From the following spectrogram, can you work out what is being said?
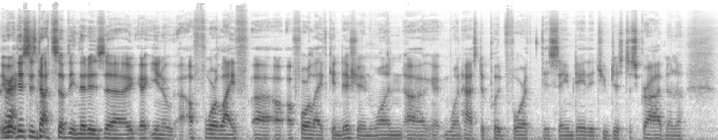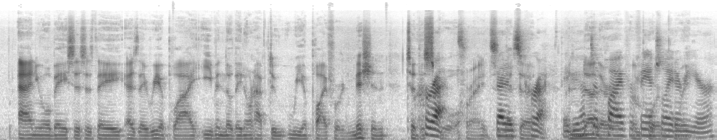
Correct. this is not something that is uh, you know a for life uh, a for life condition. One uh, one has to put forth the same day that you've just described on a annual basis as they as they reapply, even though they don't have to reapply for admission to the Correct. school, right? That is that's a- correct. They do have to apply for financial aid every year.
